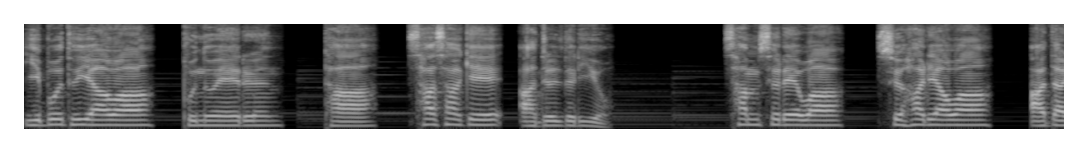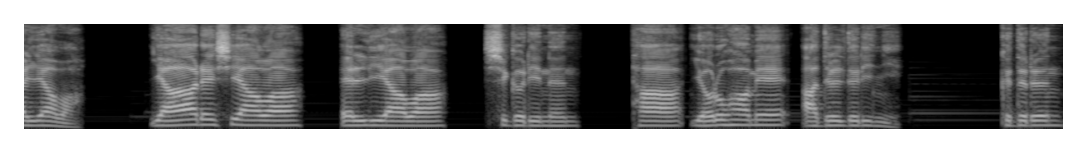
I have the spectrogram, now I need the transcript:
이브드야와 분우엘은 다 사삭의 아들들이요. 삼스레와 스하랴와 아달랴와 야아레시아와 엘리야와 시그리는 다 여로함의 아들들이니 그들은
